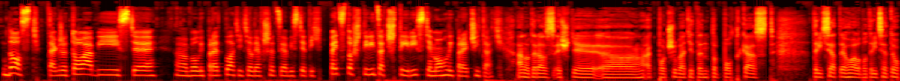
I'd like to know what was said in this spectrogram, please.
Dosť. Takže to, aby ste e, boli predplatiteľia všetci, aby ste tých 544 ste mohli prečítať. Áno, teraz ešte, e, ak počúvate tento podcast 30. alebo 31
